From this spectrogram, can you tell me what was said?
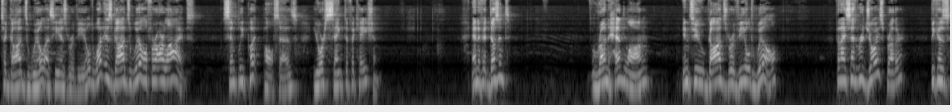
to God's will as He has revealed. What is God's will for our lives? Simply put, Paul says, your sanctification. And if it doesn't run headlong into God's revealed will, then I said, Rejoice, brother, because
